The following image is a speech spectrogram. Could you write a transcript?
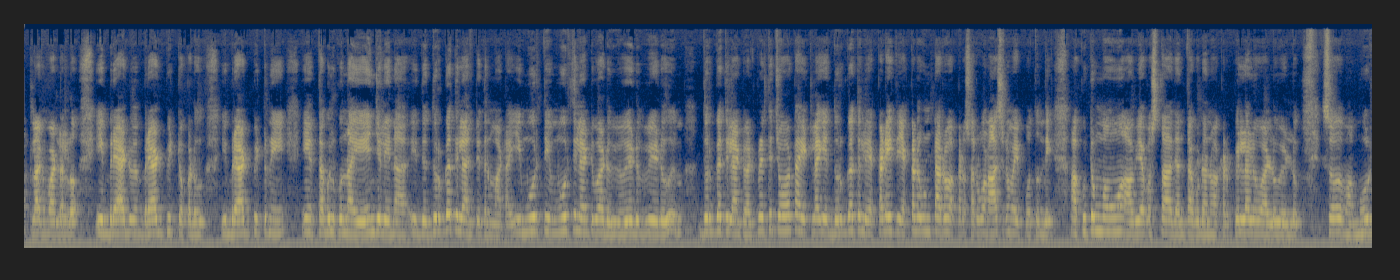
అట్లాంటి వాళ్ళల్లో ఈ బ్రాడ్ బ్రాడ్ పిట్ ఒకడు ఈ బ్రాడ్ పిట్ని తగులుకున్న ఏంజలినా ఇది దుర్గతి లాంటిది అనమాట ఈ మూర్తి మూర్తి లాంటి వాడు వీడు వీడు దుర్గతి లాంటి వాడు. ప్రతి చోట ఇట్లాగే దుర్గతులు ఎక్కడైతే ఎక్కడ ఉంటారో అక్కడ సర్వనాశనం అయిపోతుంది. ఆ కుటుంబము ఆ వ్యవస్థ అదంతా కూడాను అక్కడ పిల్లలు వాళ్ళు వీళ్ళు. సో మా మూర్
